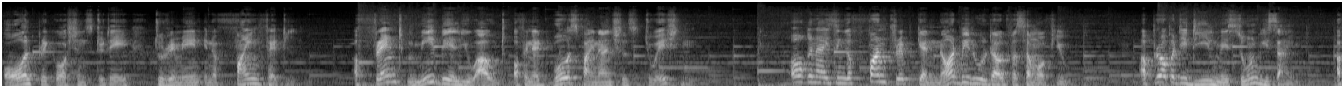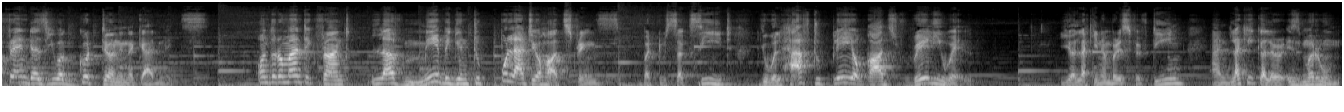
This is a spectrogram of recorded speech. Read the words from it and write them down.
all precautions today to remain in a fine fettle. A friend may bail you out of an adverse financial situation. Organizing a fun trip cannot be ruled out for some of you. A property deal may soon be signed. A friend does you a good turn in academics. On the romantic front, love may begin to pull at your heartstrings, but to succeed, you will have to play your cards really well. Your lucky number is 15 and lucky color is maroon.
